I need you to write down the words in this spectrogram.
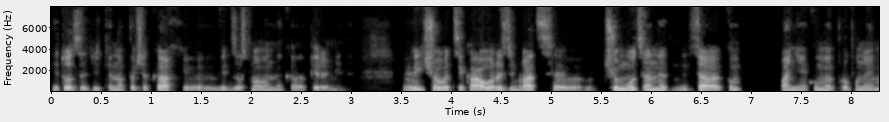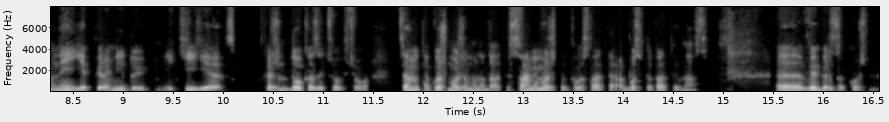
І то це тільки на початках е, від засновника піраміди. Якщо цікаво розібратися, чому це не ця компанія, яку ми пропонуємо, не є пірамідою, які є, скажімо, докази цього всього, це ми також можемо надати. Самі можете послати або спитати в нас. Е, вибір за кожним.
